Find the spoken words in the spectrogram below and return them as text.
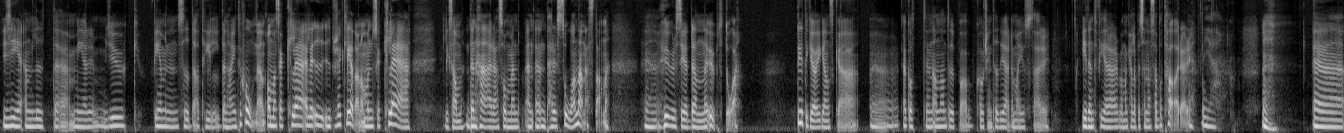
ge en lite mer mjuk, feminin sida till den här intentionen. Om man ska klä, eller i, i projektledaren, om man nu ska klä liksom, den här som en, en, en persona nästan. Eh, hur ser den ut då? Det tycker jag är ganska... Eh, jag har gått en annan typ av coaching tidigare där man just här identifierar vad man kallar för sina sabotörer. Ja. Eh,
